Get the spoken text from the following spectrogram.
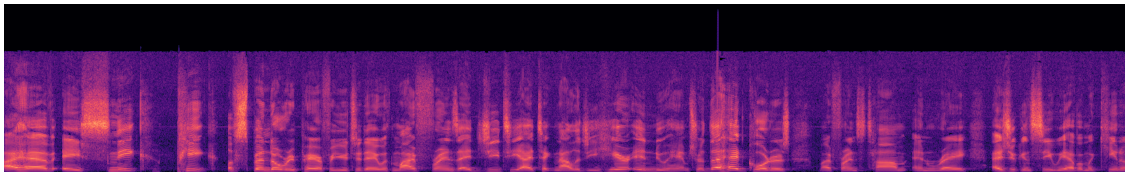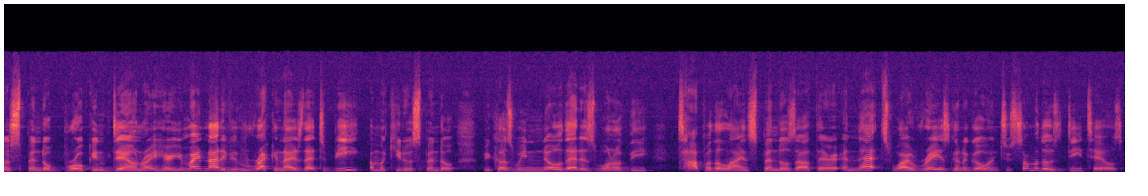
I have a sneak peek of spindle repair for you today with my friends at GTI Technology here in New Hampshire, the headquarters, my friends Tom and Ray. As you can see, we have a Makino spindle broken down right here. You might not even recognize that to be a Makino spindle because we know that is one of the top of the line spindles out there. And that's why Ray is going to go into some of those details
